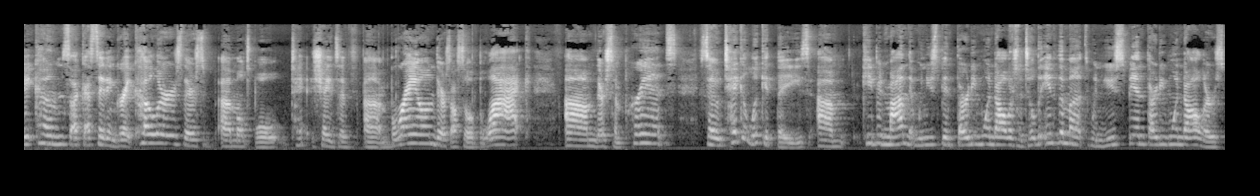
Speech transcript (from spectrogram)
It comes, like I said, in great colors. There's uh, multiple shades of um, brown. There's also a black. Um, there's some prints. So take a look at these. Um, keep in mind that when you spend $31 until the end of the month, when you spend $31,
